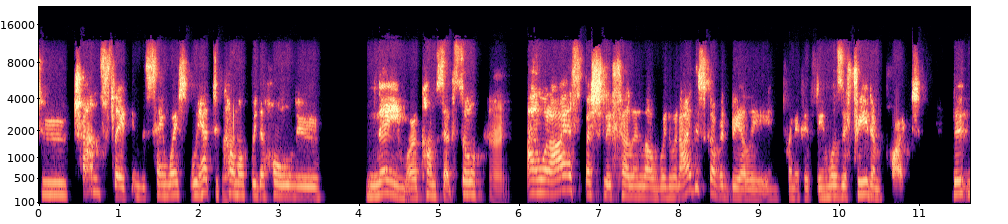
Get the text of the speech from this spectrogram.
to translate in the same way. So we had to come right. up with a whole new name or concept. So, right. and what I especially fell in love with when I discovered BLE in 2015 was the freedom part. The, the,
